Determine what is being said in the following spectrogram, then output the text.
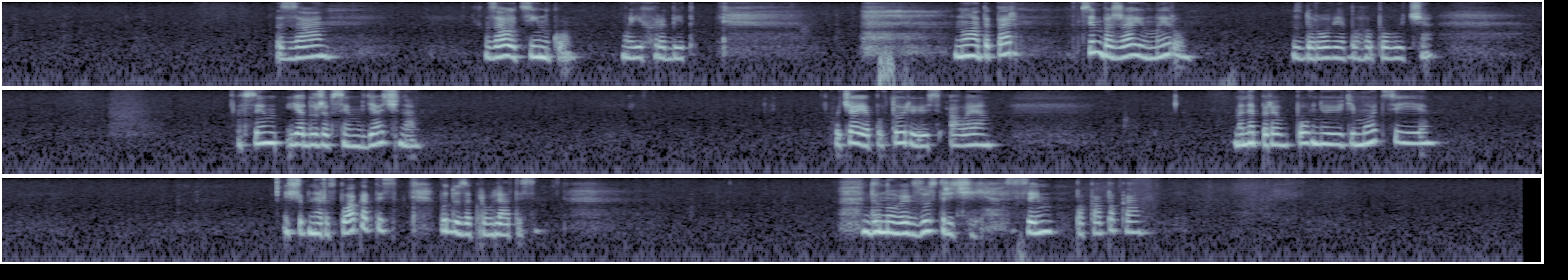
за, за оцінку моїх робіт. Ну, а тепер всім бажаю миру, здоров'я, благополуччя. Всім, я дуже всім вдячна. Хоча я повторююсь, але мене переповнюють емоції. І щоб не розплакатись, буду закруглятися. До нових зустрічей. Всім пока-пока.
